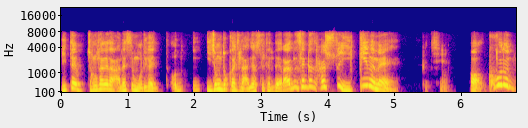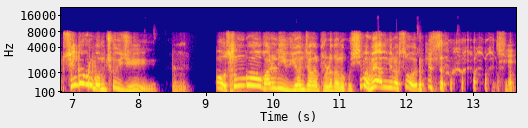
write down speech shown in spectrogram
이때 정상회담 안 했으면 우리가 어, 이- 이 정도까지는 아니었을 텐데라는 생각을 할 수도 있기는 해. 그치. 어 그거는 생각으로 멈춰야지. 음, 어 선거관리위원장을 불러다 놓고 씨발 왜 안 밀었어 이러면서 그치.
